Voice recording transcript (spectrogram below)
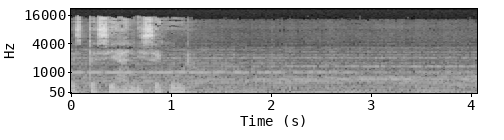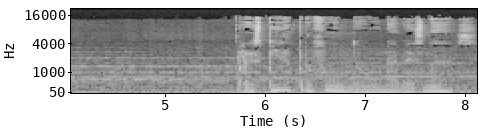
especial y seguro. Respira profundo una vez más.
